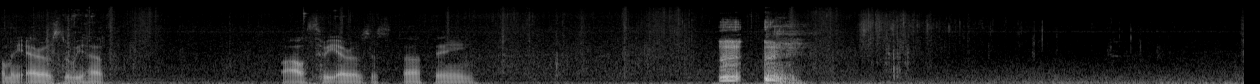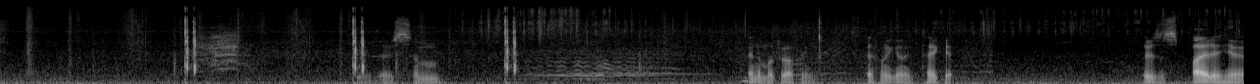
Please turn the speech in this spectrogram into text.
How many arrows do we have? Wow, three arrows is nothing. There's some animal dropping. Definitely gonna take it. There's a spider here.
